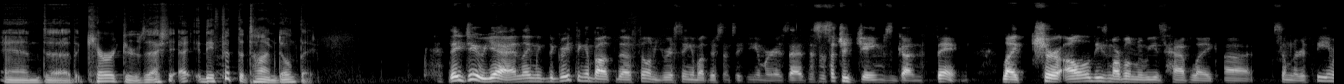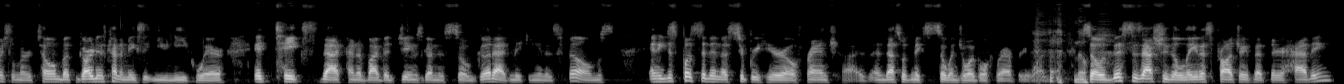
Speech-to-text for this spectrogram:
and uh, the characters actually uh, they fit the time, don't they? They do, yeah. And mean, the great thing about the film you were saying about their sense of humor is that this is such a James Gunn thing. Like, sure, all of these Marvel movies have like a similar theme or similar tone, but Guardians kind of makes it unique where it takes that kind of vibe that James Gunn is so good at making in his films and he just puts it in a superhero franchise and that's what makes it so enjoyable for everyone. no. So this is actually the latest project that they're having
